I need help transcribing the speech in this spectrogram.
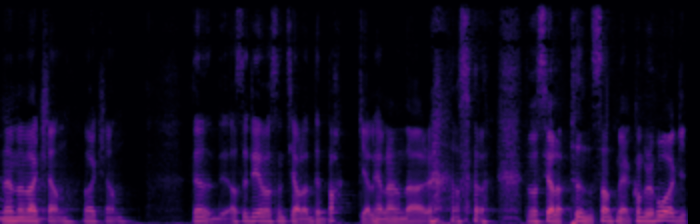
Nej men verkligen, verkligen. Det, alltså det var sånt jävla debacle, hela den där, alltså, det var så jävla pinsamt med. Kommer du ihåg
